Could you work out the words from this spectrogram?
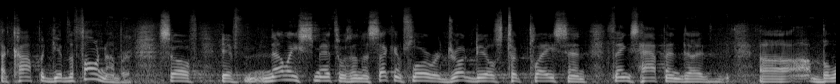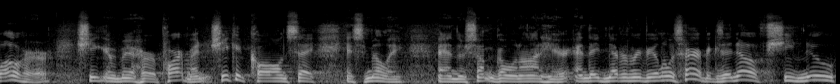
a cop would give the phone number. So if, if Nellie Smith was on the second floor where drug deals took place and things happened uh, uh, below her, she her apartment, she could call and say, "It's Millie, and there's something going on here," and they'd never reveal it was her because they know if she knew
